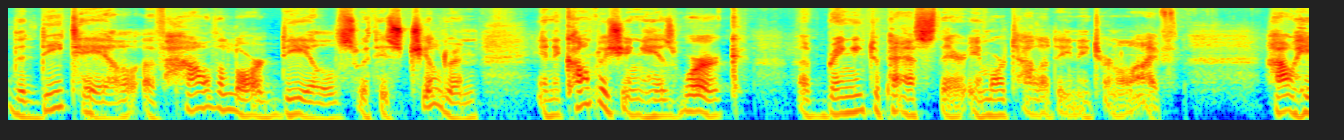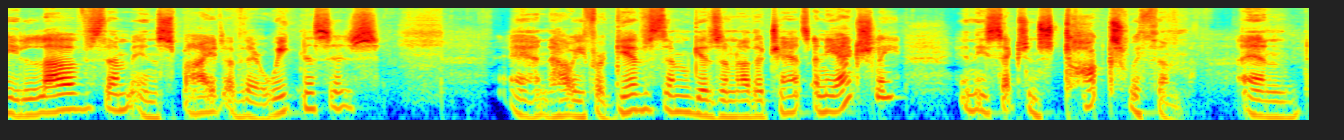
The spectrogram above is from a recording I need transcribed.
the detail of how the Lord deals with his children in accomplishing his work of bringing to pass their immortality and eternal life. How he loves them in spite of their weaknesses, and how he forgives them, gives them another chance. And he actually, in these sections, talks with them and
